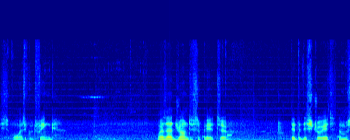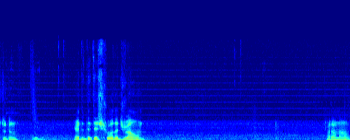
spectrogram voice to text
It's always a good thing. Where's that drone disappeared to? Did they destroy it? They must have done. Where did they destroy the drone? I don't know.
